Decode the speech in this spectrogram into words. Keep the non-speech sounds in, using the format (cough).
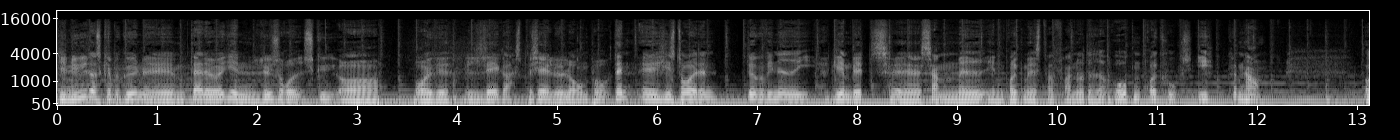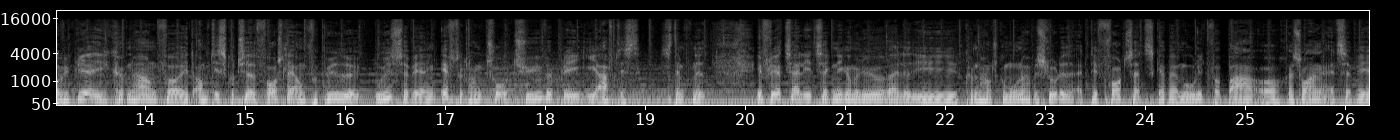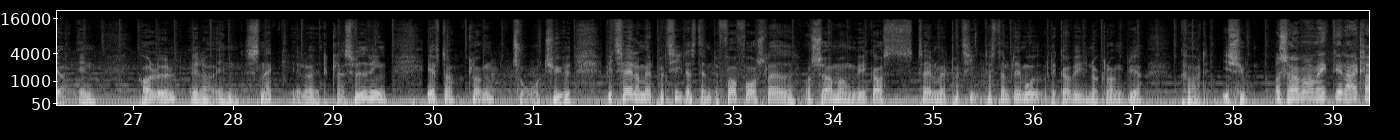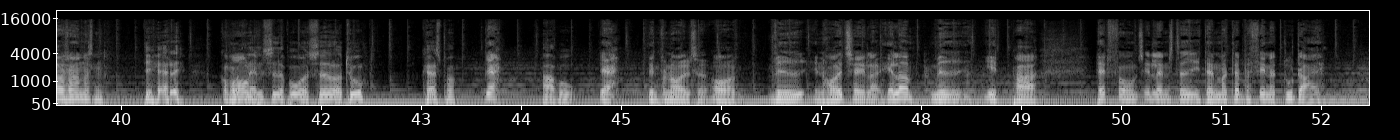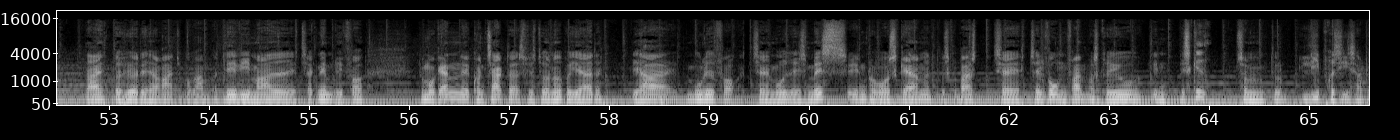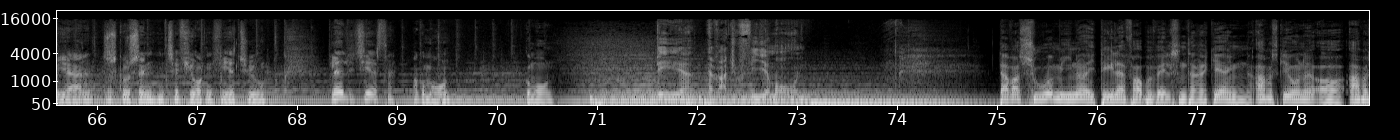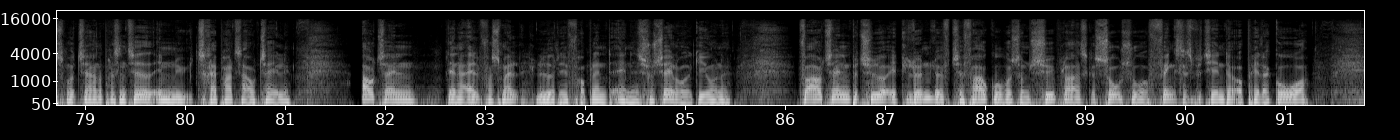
De nye, der skal begynde, øh, der er det jo ikke en lyserød sky og brygge lækker specialøl ovenpå. Den øh, historie, den dykker vi ned i lige om lidt øh, sammen med en brygmester fra noget, der hedder Åben Bryghus i København. Og vi bliver i København for et omdiskuteret forslag om forbyde udservering efter kl. 22 blev i aftes stemt ned. Et flertal i Teknik- og Miljøudvalget i Københavns Kommune har besluttet, at det fortsat skal være muligt for bar og restauranter at servere en kold øl, eller en snack, eller et glas hvidvin efter kl. 22. Vi taler med et parti, der stemte for forslaget, og sørger om vi ikke også taler med et parti, der stemte imod. Det gør vi, når klokken bliver kvart i syv. Og sørger om ikke det er dig, Claus Andersen? Det er det. Godmorgen. På den anden side af bordet sidder du, Kasper. Ja. Harbo. Ja, det er en fornøjelse at ved en højtaler, eller med et par headphones et eller andet sted i Danmark, der befinder du dig. Dig, der hører det her radioprogram, og det er vi meget øh, taknemmelige for. Du må gerne øh, kontakte os, hvis du har noget på hjerte. Vi har mulighed for at tage imod sms inde på vores skærme. Du skal bare tage telefonen frem og skrive en besked, som du lige præcis har på hjerte, og så skal du sende den til 1424. Glædelig tirsdag, og godmorgen. Godmorgen. Det her er Radio 4 morgen. Der var sure miner i dele af fagbevægelsen, da regeringen, arbejdsgiverne og arbejdsmodtagerne præsenterede en ny trepartsaftale. Aftalen den er alt for smal, lyder det fra blandt andet socialrådgiverne. For aftalen betyder et lønløft til faggrupper som sygeplejersker, sosuer, fængselsbetjente og pædagoger.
